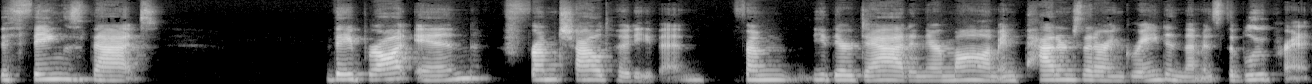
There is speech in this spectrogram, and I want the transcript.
the things that they brought in from childhood, even from their dad and their mom, and patterns that are ingrained in them. It's the blueprint,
